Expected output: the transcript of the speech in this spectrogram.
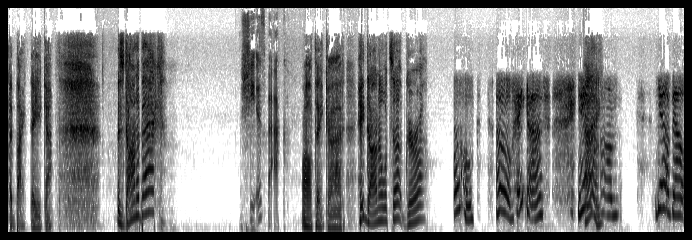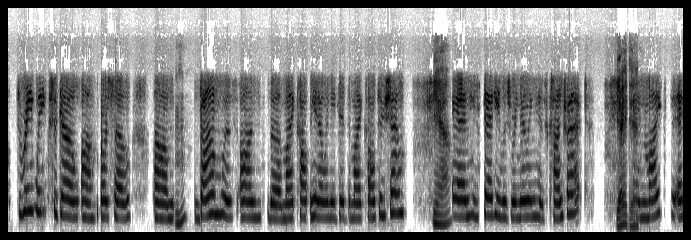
Bye. Bye. There you go. Is Donna back? She is back. Oh, thank God. Hey, Donna, what's up, girl? Oh, oh, hey guys. Yeah, Hey. um, yeah. About three weeks ago uh, or so, um, Mm-hmm. Dom was on the Mike, Col- you know, when he did the Mike Calta show, Yeah. and he said he was renewing his contract. Yeah, he did. And Mike said eh,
